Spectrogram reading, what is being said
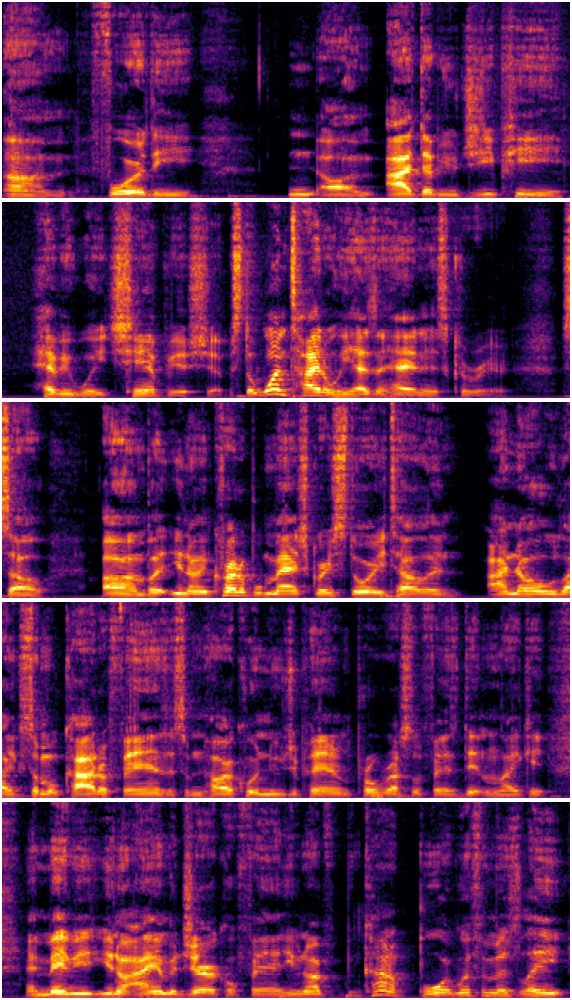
um, for the um, IWGP Heavyweight Championship. It's the one title he hasn't had in his career. So, um, but you know, incredible match, great storytelling. I know like some Okada fans and some hardcore New Japan pro wrestler fans didn't like it, and maybe you know I am a Jericho fan. You know I've been kind of bored with him as late,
